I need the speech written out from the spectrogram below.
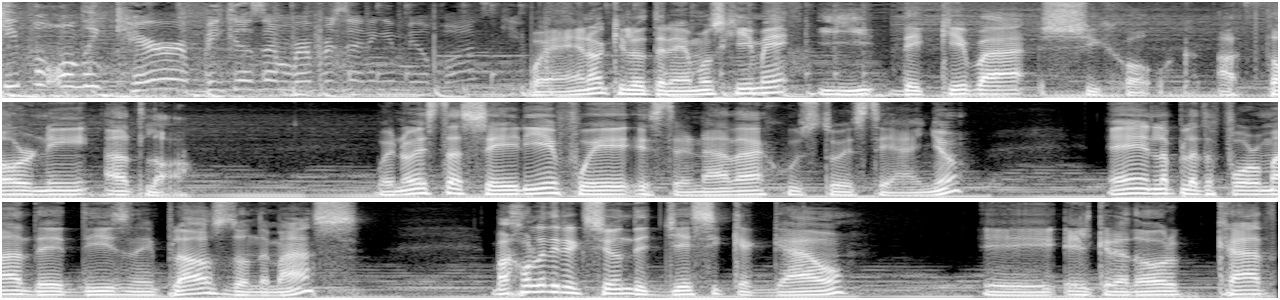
People only care because I'm representing Emil Blonsky. Bueno, aquí lo tenemos, Jime. ¿Y de qué va She-Hulk? A Thorny Outlaw. Bueno, esta serie fue estrenada justo este año en la plataforma de Disney Plus, donde más, bajo la dirección de Jessica Gao, eh, el creador Kat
